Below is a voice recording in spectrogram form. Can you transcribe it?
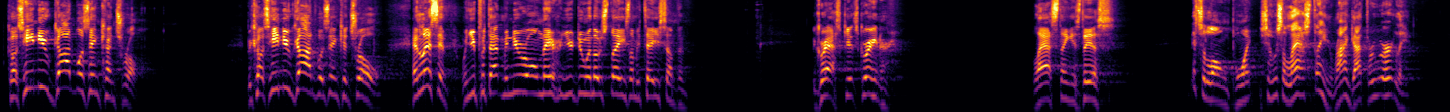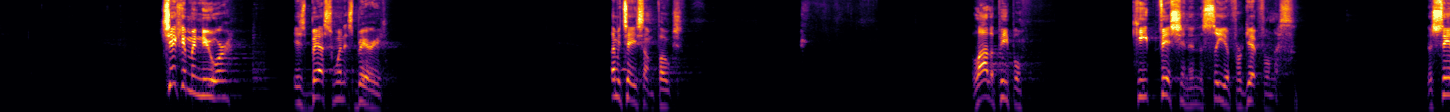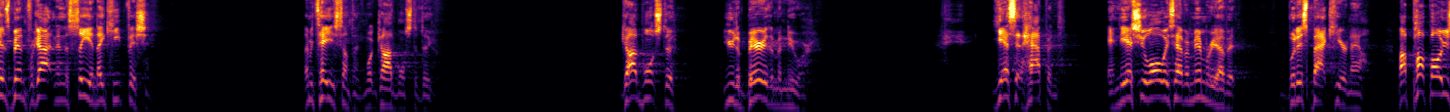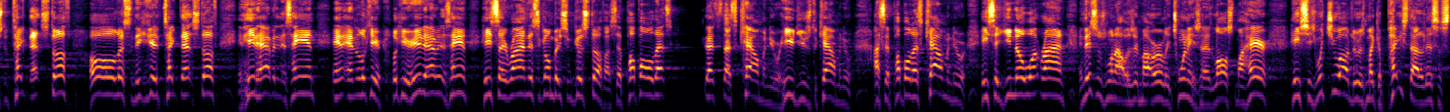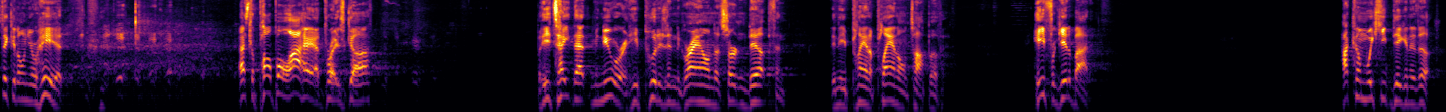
because he knew God was in control. Because he knew God was in control. And listen, when you put that manure on there and you're doing those things, let me tell you something. The grass gets greener. Last thing is this. It's a long point. So it's the last thing Ryan got through early. Chicken manure is best when it's buried. Let me tell you something, folks. A lot of people keep fishing in the sea of forgetfulness. Their sin's been forgotten in the sea and they keep fishing. Let me tell you something what God wants to do. God wants to, you to bury the manure. Yes, it happened. And yes, you'll always have a memory of it, but it's back here now. My papa used to take that stuff. Oh, listen, he'd take that stuff and he'd have it in his hand. And, and look here, look here, he'd have it in his hand. He'd say, Ryan, this is going to be some good stuff. I said, Papa, oh, that's that's that's cow manure. He would use the cow manure. I said, Papa, oh, that's cow manure. He said, You know what, Ryan? And this was when I was in my early 20s and had lost my hair. He says, What you to do is make a paste out of this and stick it on your head. that's the papa I had, praise God. But he'd take that manure and he'd put it in the ground a certain depth and then he'd plant a plant on top of it. He'd forget about it. How come we keep digging it up?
